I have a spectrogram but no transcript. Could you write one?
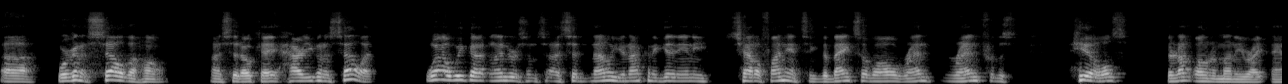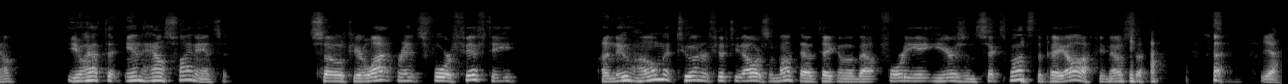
uh, we're going to sell the home. I said, "Okay, how are you going to sell it?" Well, we've got lenders, and I said, "No, you're not going to get any chattel financing. The banks have all ran ran for the hills. They're not loaning money right now. You'll have to in-house finance it. So if your lot rent's 450, a new home at $250 a month, that would take them about 48 years and six months to pay off, you know. So Yeah.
